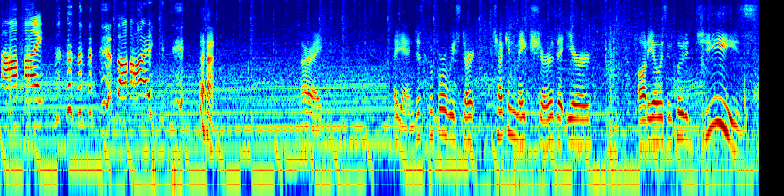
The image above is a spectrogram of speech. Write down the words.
Bye. Bye. Alright. Again, just before we start, check and make sure that your audio is included. Jeez!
